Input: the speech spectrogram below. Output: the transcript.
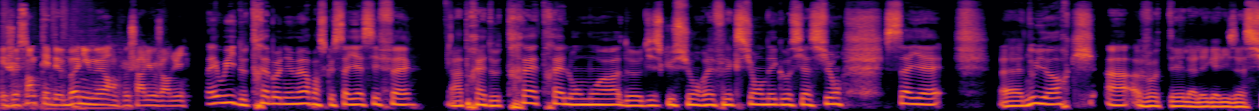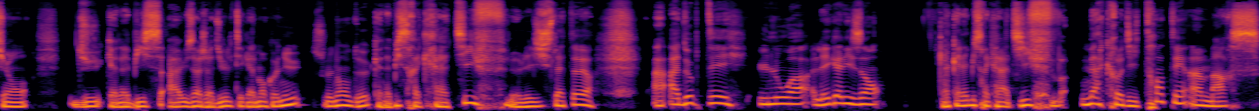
Et je sens que tu es de bonne humeur, Oncle Charlie, aujourd'hui. Eh oui, de très bonne humeur parce que ça y est, c'est fait. Après de très très longs mois de discussions, réflexions, négociations, ça y est, euh, New York a voté la légalisation du cannabis à usage adulte, également connu sous le nom de cannabis récréatif. Le législateur a adopté une loi légalisant le cannabis récréatif mercredi 31 mars,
